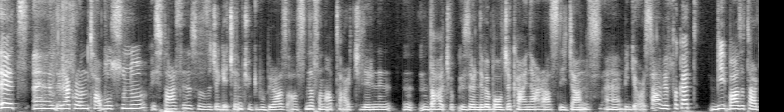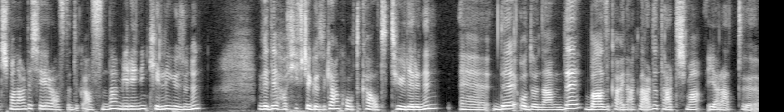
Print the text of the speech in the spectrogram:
Evet, e, tablosunu isterseniz hızlıca geçelim. Çünkü bu biraz aslında sanat tarihçilerinin daha çok üzerinde ve bolca kaynağı rastlayacağınız bir görsel. Ve fakat bir bazı tartışmalarda şeye rastladık aslında. Mary'nin kirli yüzünün ve de hafifçe gözüken koltuk altı tüylerinin e, de o dönemde bazı kaynaklarda tartışma yarattığı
